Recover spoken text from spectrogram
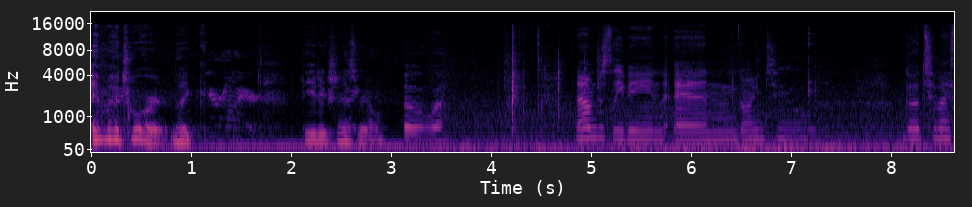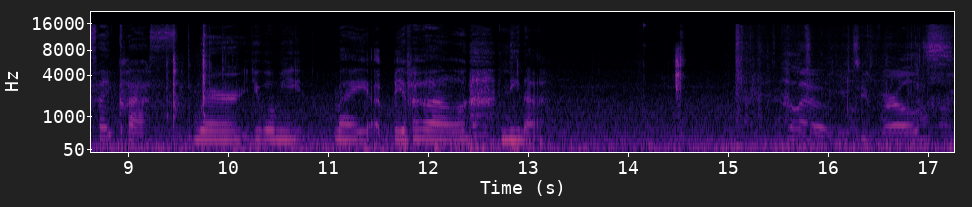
in my drawer. Like, the addiction is real. So, now I'm just leaving and going to go to my psych class where you will meet my BFL, Nina. Hello, YouTube worlds.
